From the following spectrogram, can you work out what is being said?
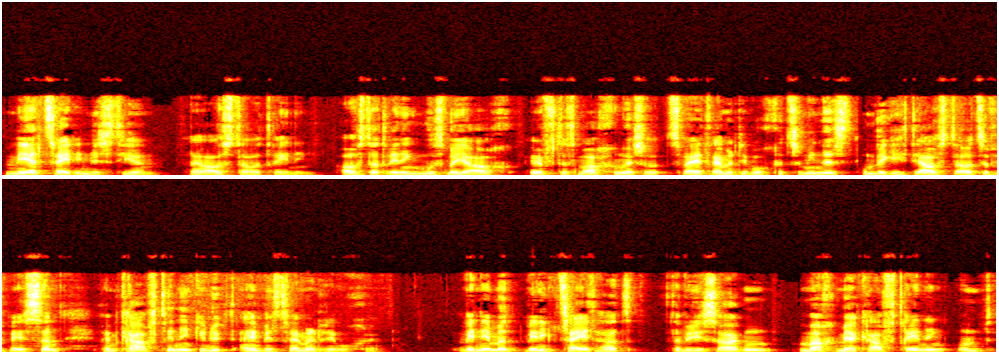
mehr Zeit investieren beim Ausdauertraining. Ausdauertraining muss man ja auch öfters machen, also zwei, dreimal die Woche zumindest, um wirklich die Ausdauer zu verbessern. Beim Krafttraining genügt ein bis zweimal die Woche. Wenn jemand wenig Zeit hat, dann würde ich sagen, mach mehr Krafttraining und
